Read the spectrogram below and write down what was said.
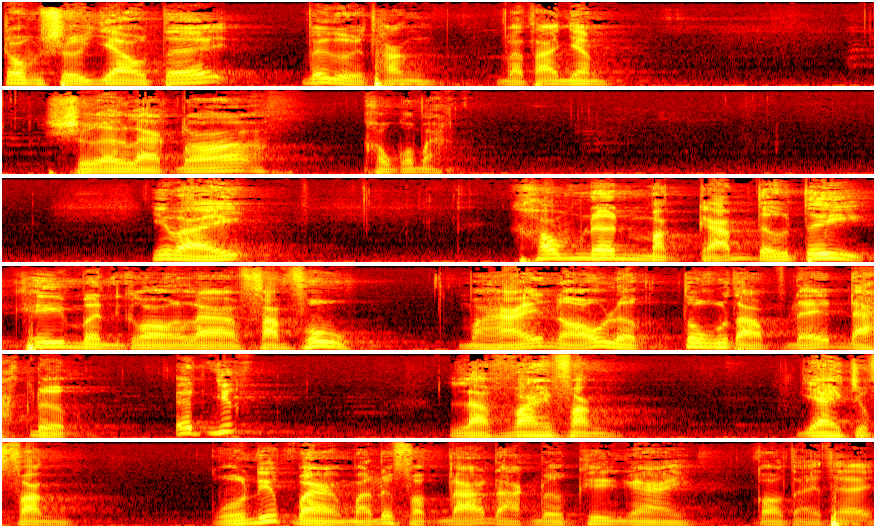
trong sự giao tế với người thân và tha nhân, sự an lạc đó không có mặt như vậy, không nên mặc cảm tự ti khi mình còn là phàm phu, mà hãy nỗ lực tu tập để đạt được. Ít nhất là vài phần, vài chục phần của niết bàn mà đức phật đã đạt được khi ngài còn tại thế.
